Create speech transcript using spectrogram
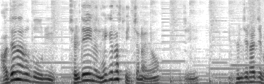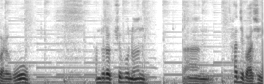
아데나로도 우리 젤데이는 해결할 수 있잖아요. 현질하지 말고 판도라 큐브는 일단 사지 마시기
